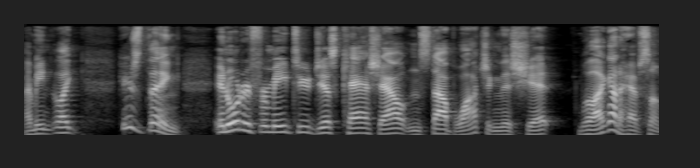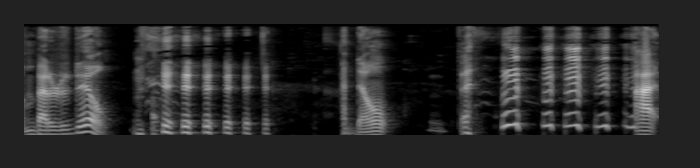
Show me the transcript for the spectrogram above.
I mean, like, here's the thing. In order for me to just cash out and stop watching this shit, well, I got to have something better to do. I don't. I,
